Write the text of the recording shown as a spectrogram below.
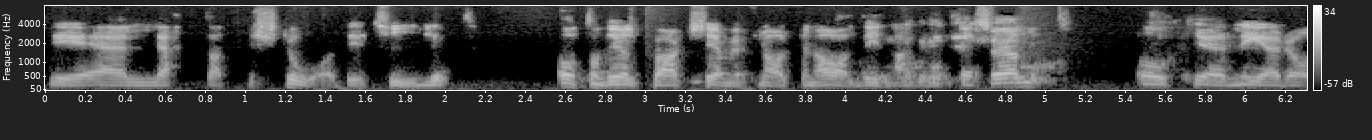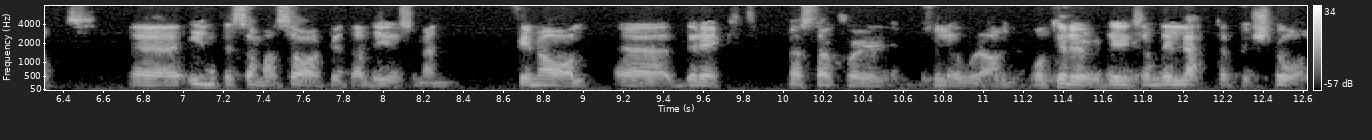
det är lätt att förstå, det är tydligt. Åttondel, kvart, semifinal, final, vinnargrupp går SHL. Och eh, neråt, eh, inte samma sak, utan det är som en final eh, direkt. Bästa sju, förloraren åker ur. Det är, liksom, det är lätt att förstå.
